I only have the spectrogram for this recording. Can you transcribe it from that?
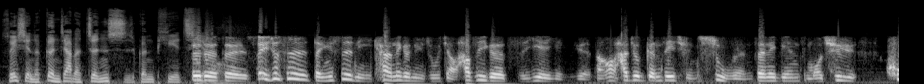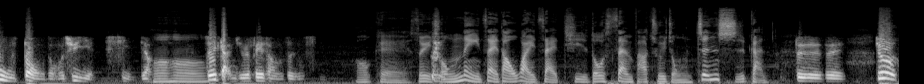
所以显得更加的真实跟贴切。对对对，所以就是等于是你看那个女主角，她是一个职业演员，然后她就跟这一群素人在那边怎么去互动，怎么去演戏，这样，所以感觉非常真实。OK，所以从内在到外在，其实都散发出一种真实感。对对对，就。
